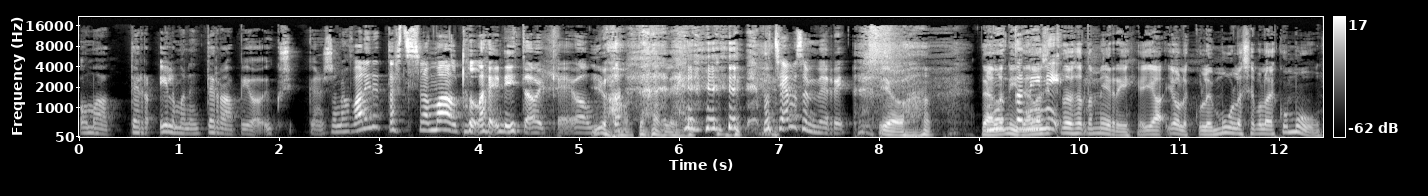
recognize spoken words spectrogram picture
oma ter- ilmainen terapioyksikkö. Sano, valitettavasti siellä Maltalla ei niitä oikein ole, mutta, Joo, tälleen. mutta siellä on se meri. Joo. Täällä on, Mutta niin, täällä on niin- sitten toisaalta meri, ja jollekulle muulle se voi olla joku muu,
